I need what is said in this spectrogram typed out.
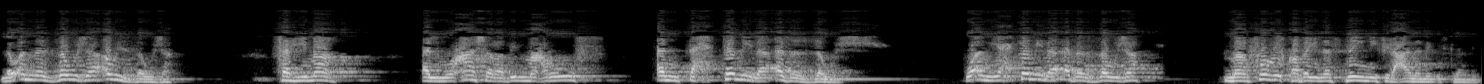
لو أن الزوج أو الزوجة فهما المعاشرة بالمعروف أن تحتمل أذى الزوج وأن يحتمل أذى الزوجة ما فرق بين اثنين في العالم الإسلامي.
